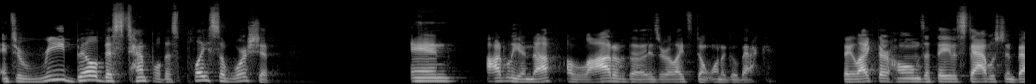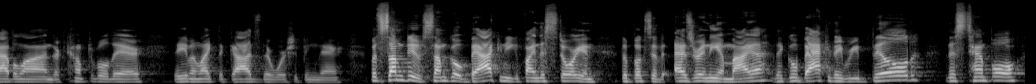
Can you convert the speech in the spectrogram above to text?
and to rebuild this temple, this place of worship. And oddly enough, a lot of the Israelites don't want to go back. They like their homes that they've established in Babylon. They're comfortable there. They even like the gods they're worshiping there. But some do. Some go back, and you can find this story in the books of Ezra and Nehemiah. They go back and they rebuild this temple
